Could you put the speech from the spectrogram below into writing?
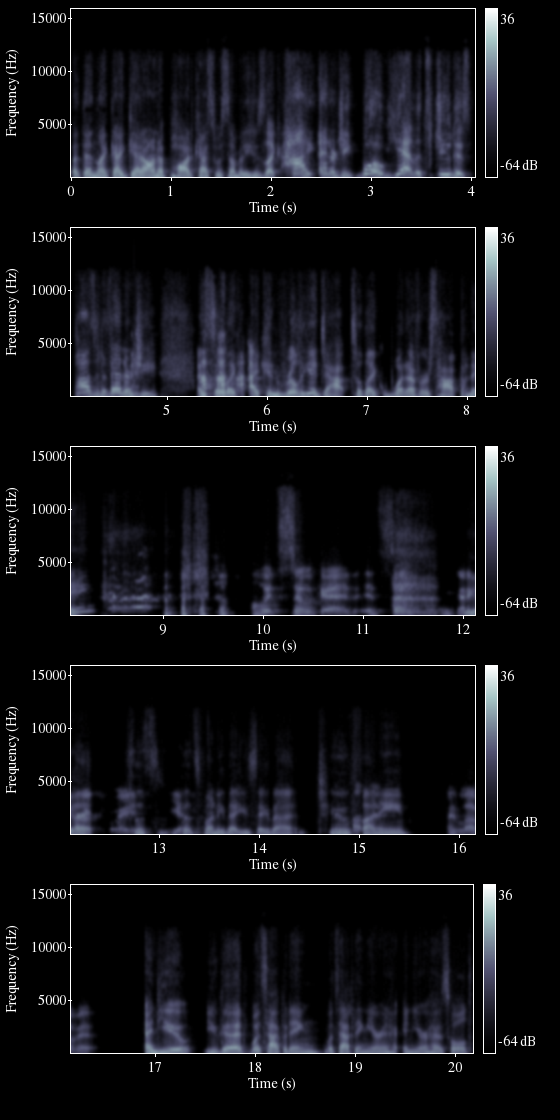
But then like I get on a podcast with somebody who's like high energy. Whoa, yeah, let's do this. Positive energy. And so like I can really adapt to like whatever's happening. Oh, it's so good. It's so good. You've got a Yeah. So that's, Yeah. that's funny that you say that. Too love it. funny. I love it. And you, you good? What's happening? What's happening in your in your household?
